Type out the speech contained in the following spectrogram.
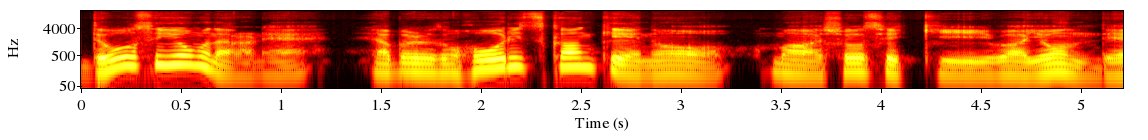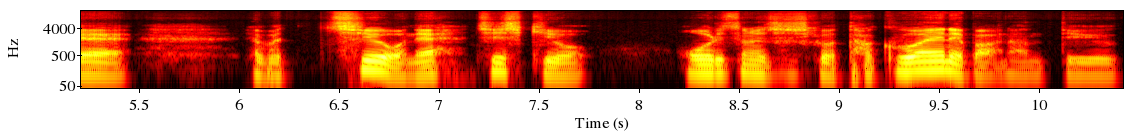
どうせ読むならね、やっぱりその法律関係の、まあ、書籍は読んで、やっぱ知をね、知識を、法律の知識を蓄えねばなんていう、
